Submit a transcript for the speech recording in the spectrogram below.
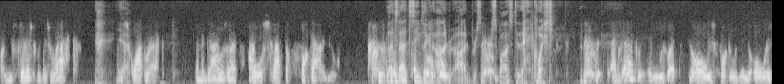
"Are you finished with this rack, yeah. squat rack?" And the guy was like, "I will slap the fuck out of you." That's that seems like an odd odd response to that question. exactly, and he was like, "You're always fucking with me. You're always."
